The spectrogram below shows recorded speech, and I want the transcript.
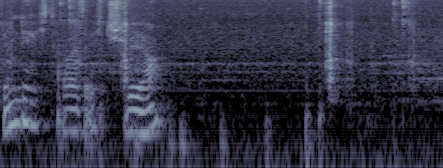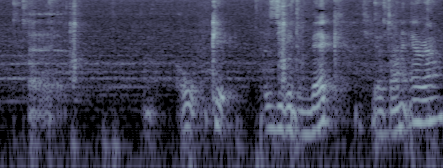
finde ich teilweise echt schwer. Äh, oh, okay. Sie geht weg. Ich gehe auf deine Area.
